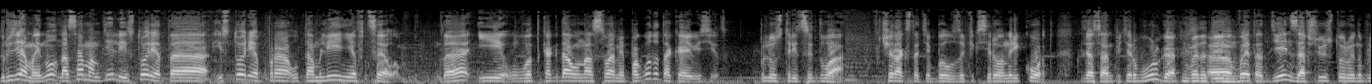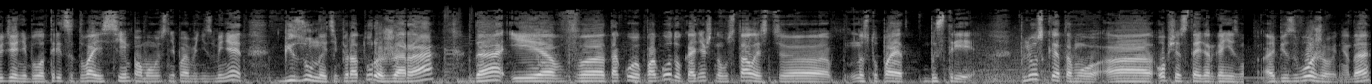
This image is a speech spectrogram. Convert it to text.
Друзья мои, ну, на самом деле история это история про утомление в целом, да, и вот когда у нас с вами погода такая висит, плюс 32. Вчера, кстати, был зафиксирован рекорд для Санкт-Петербурга. В этот Э, день. в этот день за всю историю наблюдений было 32,7, по-моему, не память не изменяет. Безумная температура, жара, да, и в такую погоду, конечно, усталость э, наступает быстрее. Плюс к этому э, общее состояние организма, обезвоживание, да,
